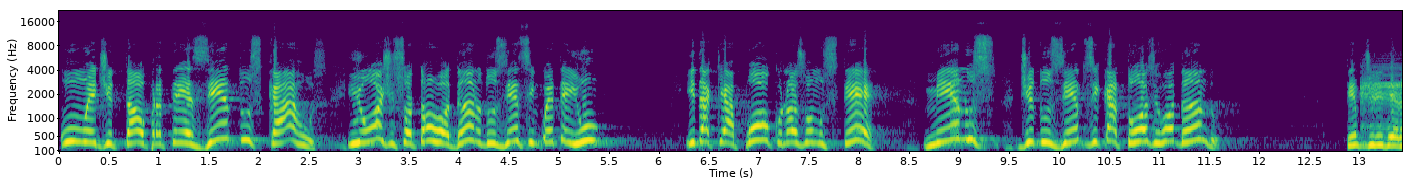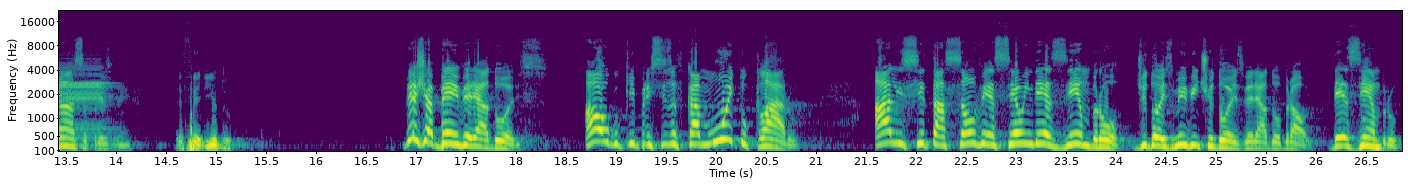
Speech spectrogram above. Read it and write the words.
um edital para 300 carros e hoje só estão rodando 251. E daqui a pouco nós vamos ter menos de 214 rodando. Tempo de liderança, presidente. Referido. Veja bem, vereadores, algo que precisa ficar muito claro. A licitação venceu em dezembro de 2022, vereador Braulio. Dezembro.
